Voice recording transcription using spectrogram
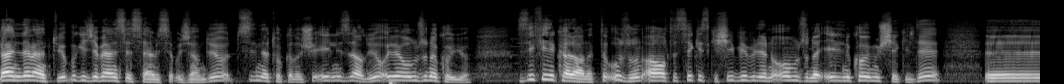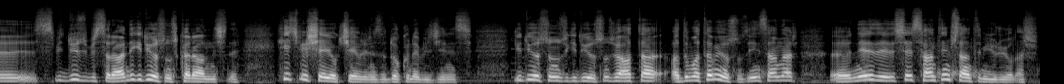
Ben Levent diyor bu gece ben size servis yapacağım diyor. Sizinle tokalaşıyor elinizi alıyor ve omzuna koyuyor. Zifiri karanlıkta uzun 6-8 kişi birbirlerinin omzuna elini koymuş şekilde e, bir düz bir sıra halinde gidiyorsunuz karanlığın içinde. Hiçbir şey yok çevrenizde dokunabileceğiniz. Gidiyorsunuz gidiyorsunuz ve hatta adım atamıyorsunuz. İnsanlar e, neredeyse santim santim yürüyorlar.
